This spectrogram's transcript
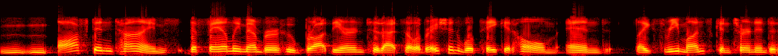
oftentimes the family member who brought the urn to that celebration will take it home and like 3 months can turn into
